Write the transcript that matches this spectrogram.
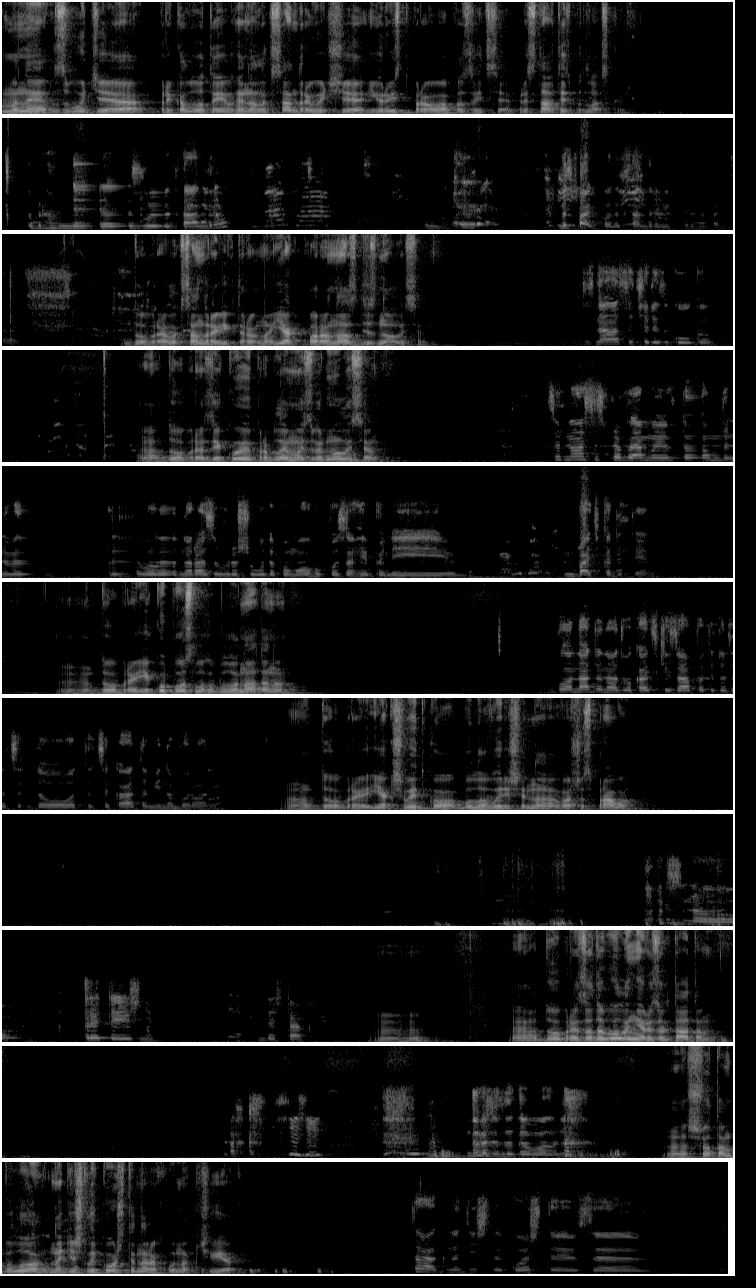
Мене звуть е, Приколота Євген Олександрович, е, юрист, правова позиція. Представтесь, будь ласка. Доброго дня, я звуть Олександра. Безпалько Олександра Вікторівна, так, давай. Добре, Олександра Вікторовна, як про нас дізналися? Дізналася через Google. Добре, з якою проблемою звернулися? Звернулася з проблемою в тому, що не одноразову грошову допомогу по загибелі батька дитини. Добре, яку послугу було надано? Було надано адвокатські запити до ТЦ до ТЦК та Міноборони. Добре, як швидко було вирішено вашу справу? Три тижні. Десь так. Угу. Добре, задоволені результатом? Так. Дуже задоволена. Е, Що там було? Надійшли кошти на рахунок чи як? Так, надійшли кошти, все.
